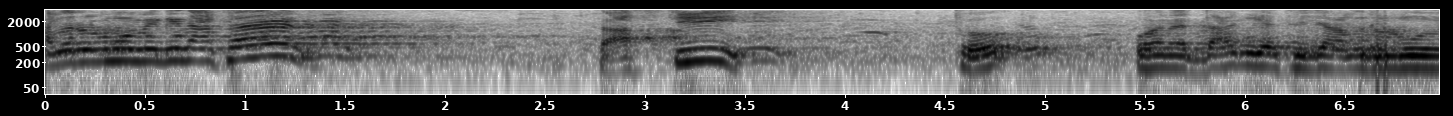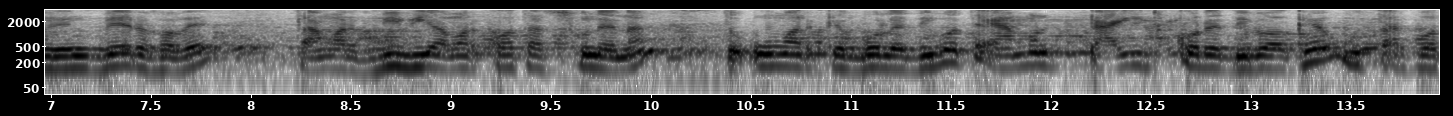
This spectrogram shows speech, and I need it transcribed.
আমিরুল মুমিনিন আছেন? আসছি। তো ওখানে দাঁড়িয়ে আছে যে আমিরুল মুমিনিন বের হবে। তা আমার বিবি আমার কথা শুনে না। তো উমারকে বলে দিব, তো এমন টাইট করে দিব ওকে তারপর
